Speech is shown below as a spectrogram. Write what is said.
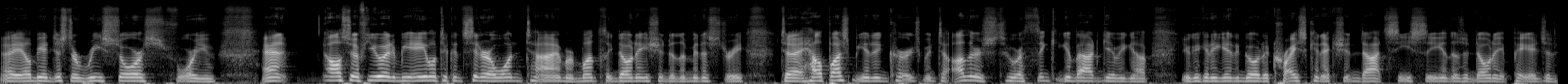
uh, it'll be just a resource for you. And also, if you would be able to consider a one time or monthly donation to the ministry to help us be an encouragement to others who are thinking about giving up, you can again go to ChristConnection.cc and there's a donate page, and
